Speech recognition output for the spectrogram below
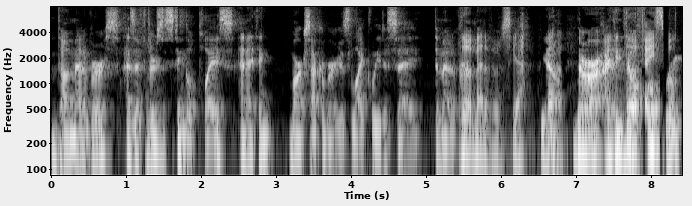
the metaverse as if there's a single place. And I think Mark Zuckerberg is likely to say the metaverse. The metaverse, yeah. You know, there are, I think, the Facebook.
